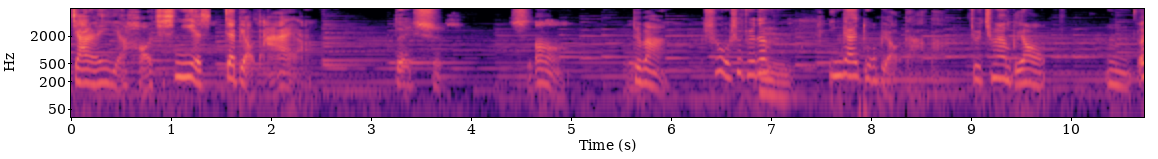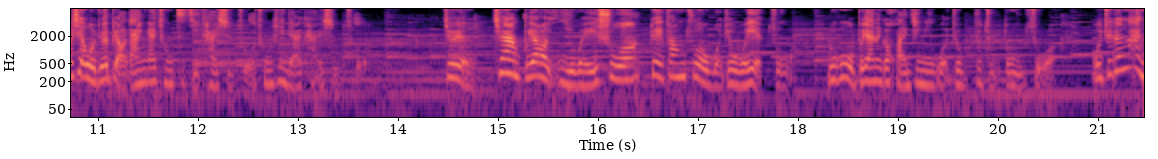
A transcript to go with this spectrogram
家人也好，其实你也是在表达爱啊，对，是，是，嗯，对吧？所以我是觉得嗯应该多表达吧，就千万不要，嗯，而且我觉得表达应该从自己开始做，从现在开始做，就是千万不要以为说对方做我就我也做，如果我不在那个环境里，我就不主动做。我觉得那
